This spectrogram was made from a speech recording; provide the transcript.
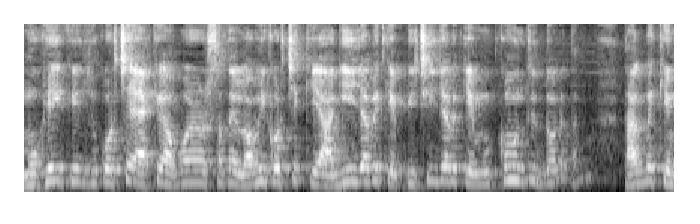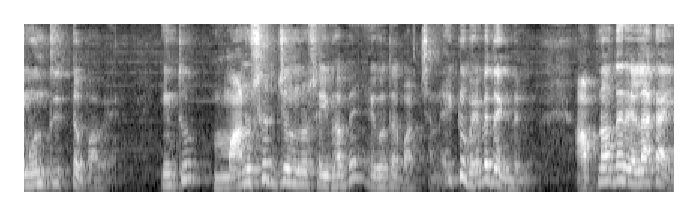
মুখেই কিছু করছে, একে অপরের সাথে লবি করছে, কে আগিয়ে যাবে, কে পিছিয়ে যাবে, কে মুখ্যমন্ত্রীর দলে থাকবে, কে মন্ত্রিত্ব পাবে। কিন্তু মানুষের জন্য সেইভাবে এগোতে পারছে না। একটু ভেবে দেখবেন, আপনাদের এলাকায়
